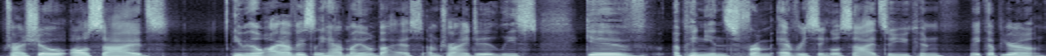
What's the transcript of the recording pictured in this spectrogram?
I'm trying to show all sides, even though I obviously have my own bias. I'm trying to at least give opinions from every single side so you can make up your own.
